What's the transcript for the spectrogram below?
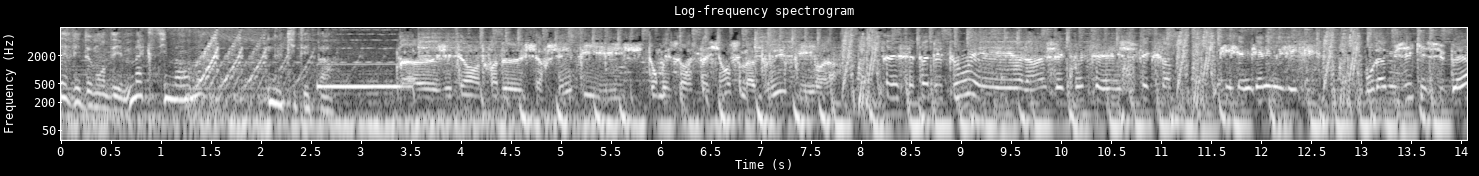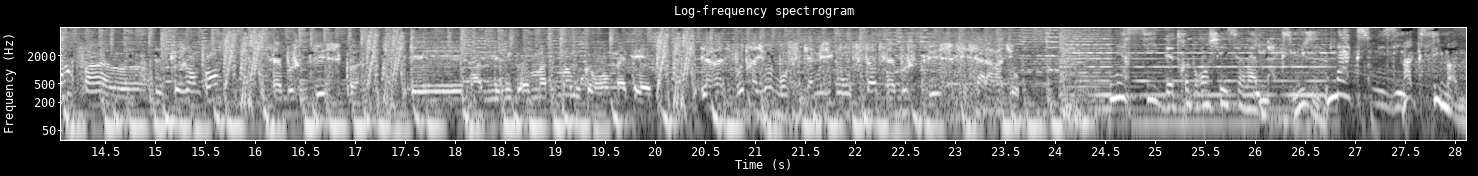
Vous avez demandé maximum. Ne quittez pas. Euh, J'étais en train de chercher, puis je suis tombé sur la station, ça m'a plu, puis voilà. Je connaissais pas du tout et voilà, j'écoute et je fais que ça. Puis j'aime bien les musiques. Bon, la musique est super, enfin, euh, c'est ce que j'en pense. Ça bouge plus, quoi. Et la musique au maximum, quand on mettait. La radio, votre radio, bon, c'est de la musique non-stop, ça bouge plus, c'est ça la radio. Merci d'être branché sur la Max Musique. Max Musique. Maximum.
